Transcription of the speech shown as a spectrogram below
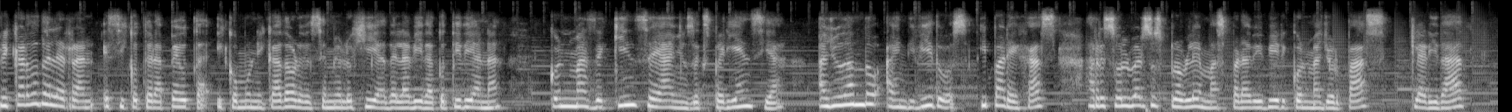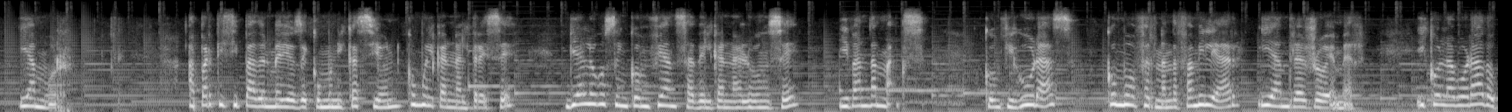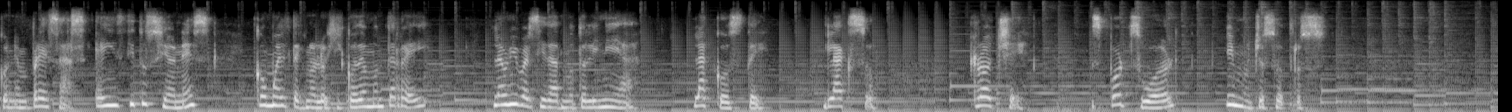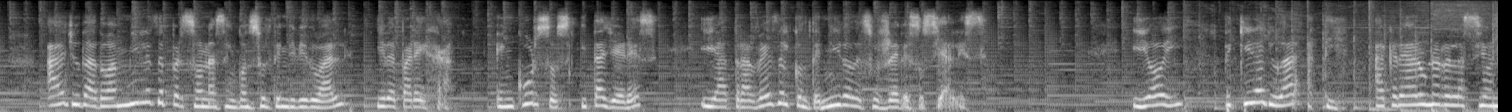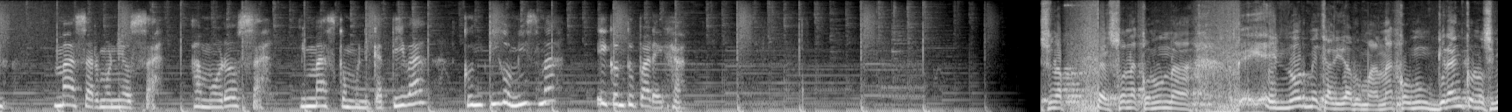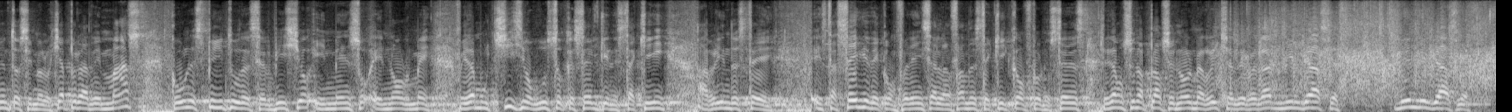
Ricardo Delerrán es psicoterapeuta y comunicador de semiología de la vida cotidiana con más de 15 años de experiencia ayudando a individuos y parejas a resolver sus problemas para vivir con mayor paz, claridad y amor. Ha participado en medios de comunicación como el Canal 13, Diálogos en Confianza del Canal 11 y Banda Max, con figuras como Fernanda Familiar y Andrés Roemer, y colaborado con empresas e instituciones como el Tecnológico de Monterrey, la Universidad Motolinía, La Coste, Glaxo, Roche, Sports World y muchos otros. Ha ayudado a miles de personas en consulta individual y de pareja, en cursos y talleres y a través del contenido de sus redes sociales. Y hoy te quiere ayudar a ti a crear una relación más armoniosa, amorosa y más comunicativa contigo misma y con tu pareja. una persona con una enorme calidad humana, con un gran conocimiento de semiología, pero además con un espíritu de servicio inmenso, enorme. Me da muchísimo gusto que sea él quien está aquí abriendo este, esta serie de conferencias, lanzando este kickoff con ustedes. Le damos un aplauso enorme a Richard, de verdad, mil gracias. Mil, mil.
